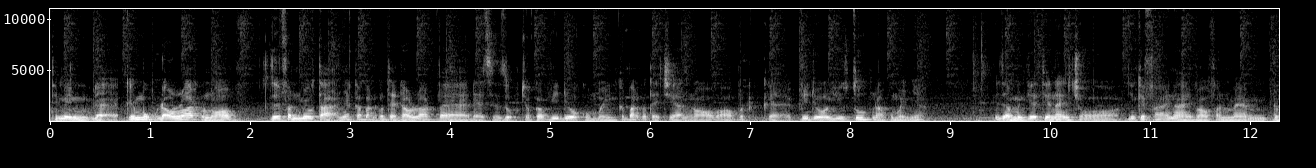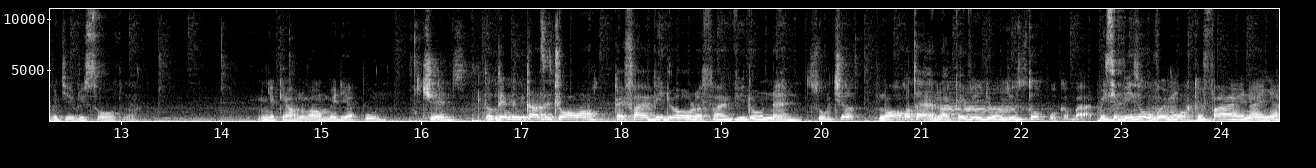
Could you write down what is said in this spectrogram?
thì mình để cái mục download của nó dưới phần miêu tả nhé. Các bạn có thể download về để sử dụng cho các video của mình. Các bạn có thể chèn nó vào bất kể video youtube nào của mình nhé. Bây giờ mình sẽ tiến hành cho những cái file này vào phần mềm DaVinci Resolve nhé. Mình sẽ kéo nó vào media pool change đầu tiên chúng ta sẽ cho cái file video là file video nền xuống trước. Nó có thể là cái video youtube của các bạn. Mình sẽ ví dụ với một cái file này nhé.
